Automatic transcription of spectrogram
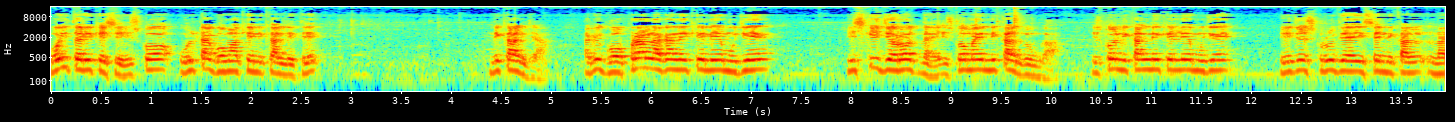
वही तरीके से इसको उल्टा घुमा के निकाल लेते। निकाल जा। अभी गोफरा लगाने के लिए मुझे इसकी ज़रूरत नहीं। इसको मैं निकाल दूँगा। इसको निकालने के लिए मुझे ये जो स्क्रू दिया है, इसे निकालना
